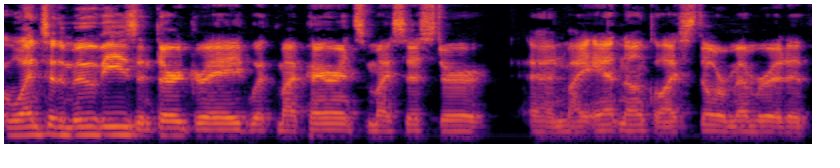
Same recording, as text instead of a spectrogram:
I went to the movies in third grade with my parents, my sister, and my aunt and uncle. I still remember it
